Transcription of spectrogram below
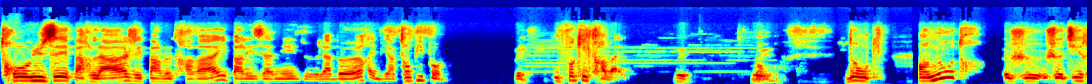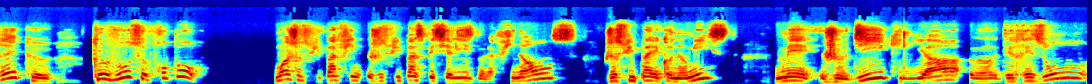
trop usé par l'âge et par le travail, par les années de labeur, eh bien, tant pis pour lui. Il faut qu'il travaille. Oui. Bon. Donc, en outre, je, je dirais que que vaut ce propos Moi, je suis pas je suis pas spécialiste de la finance, je suis pas économiste, mais je dis qu'il y a euh, des raisons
